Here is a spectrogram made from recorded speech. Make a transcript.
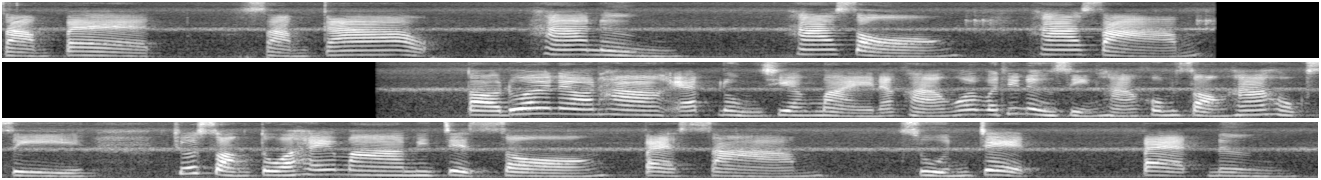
38 39 51 52 53ต่อด้วยแนวทางแอดหนุ่มเชียงใหม่นะคะงวดวันที่ 1 สิงหาคม 2564 ชุด 2 ตัวให้มามี 72 83 07 81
